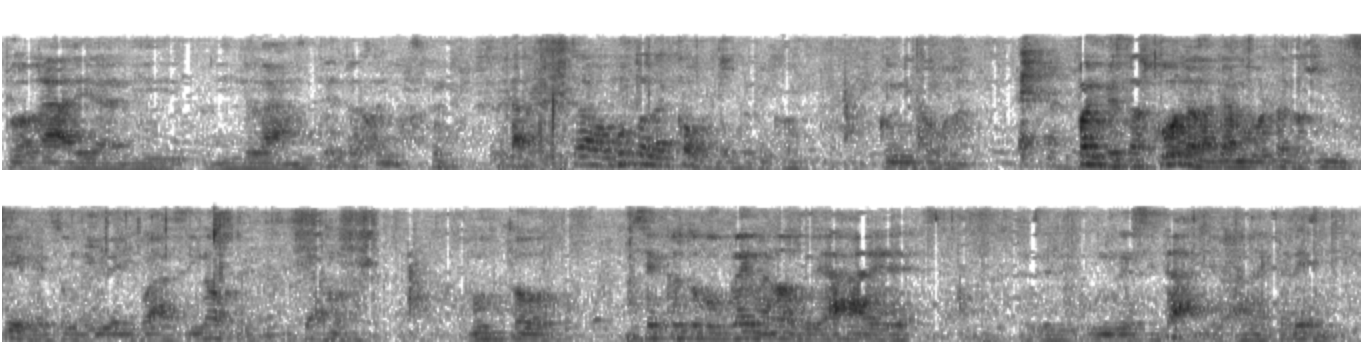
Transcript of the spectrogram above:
più all'area di, di Violante, però stavamo molto d'accordo con, con Nicola. Poi questa scuola l'abbiamo portata su insieme, insomma direi quasi, no? Perché siamo molto c'è questo problema no, delle aree eh, universitarie, aree accademiche,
